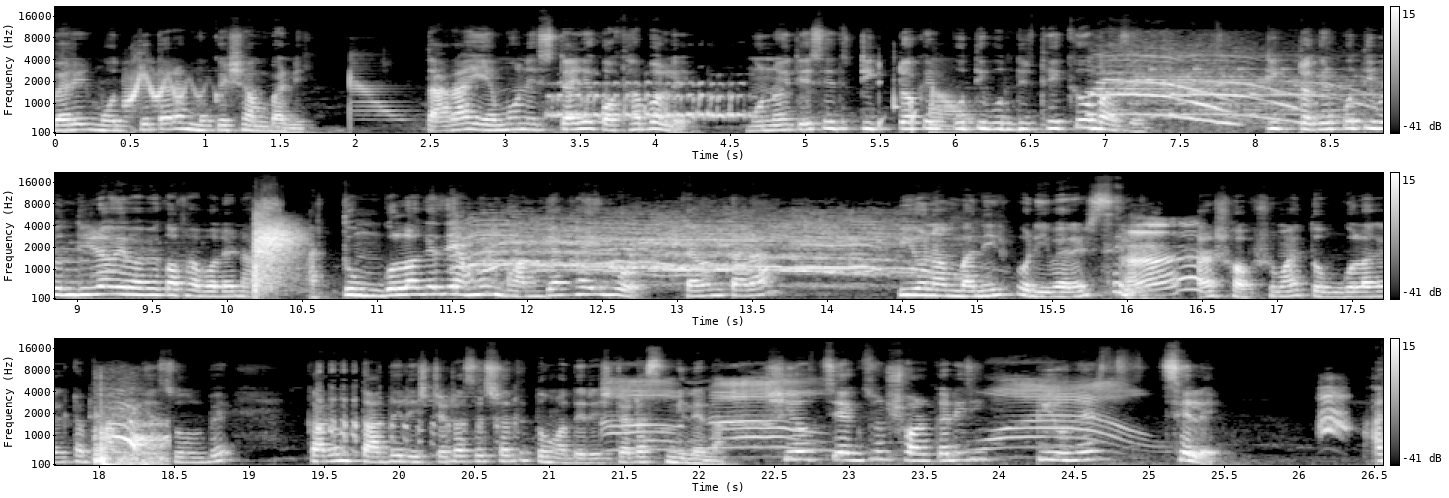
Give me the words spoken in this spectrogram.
বাড়ির মধ্যে তারা মুকেশ আম্বানি। তারা এমন স্টাইলে কথা বলে, মনে হইতেছে টিকটকের প্রতিবন্ধীর থেকেও বাজে। টিকটকের প্রতিবন্ধীরাও এভাবে কথা বলে না। আর তুমগো লগে যে এমন ভাব দেখাইব, কারণ তারা পিয়ন আম্বানির পরিবারের ছেলে। তারা সবসময় তুমগো লাগে একটা ভাব নিয়ে চলবে কারণ তাদের স্ট্যাটাসের সাথে তোমাদের স্ট্যাটাস মিলে না। সে হচ্ছে একজন সরকারি পিয়নের ছেলে। আর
